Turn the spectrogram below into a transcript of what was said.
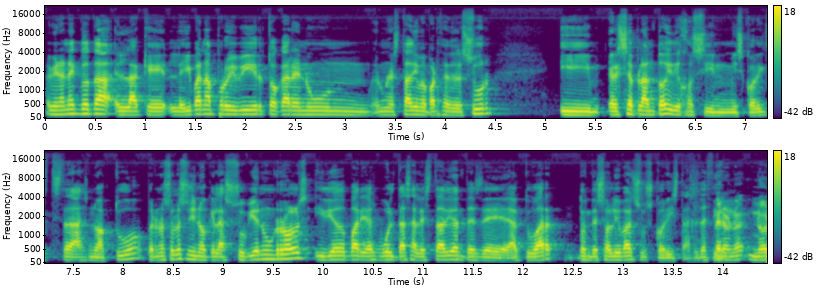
hay una anécdota en la que le iban a prohibir tocar en un, en un estadio, me parece, del sur y él se plantó y dijo, sin mis coristas no actúo, pero no solo eso, sino que las subió en un Rolls y dio varias vueltas al estadio antes de actuar, donde solo iban sus coristas. Es decir, pero no,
